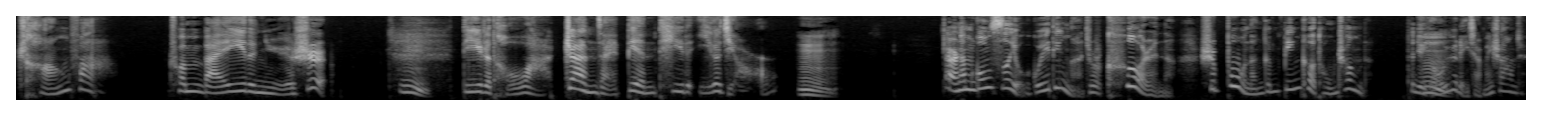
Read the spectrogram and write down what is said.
长发、穿白衣的女士，嗯低着头啊，站在电梯的一个角。嗯但是他们公司有个规定啊，就是客人呢是不能跟宾客同乘的。他就犹豫了一下，没上去。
